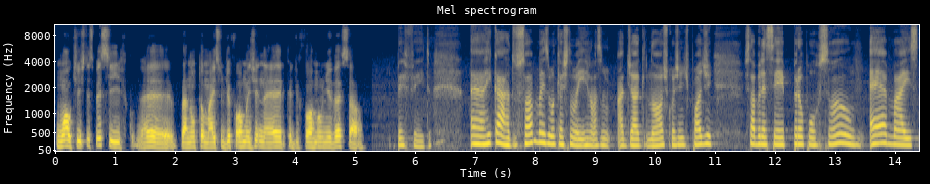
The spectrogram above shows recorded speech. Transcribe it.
um autista específico, né, para não tomar isso de forma genérica, de forma universal. Perfeito. Uh, Ricardo, só mais uma questão aí em relação a diagnóstico. A gente pode estabelecer proporção, é mais.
